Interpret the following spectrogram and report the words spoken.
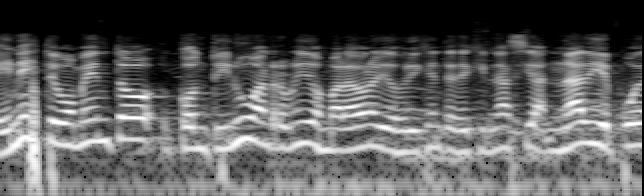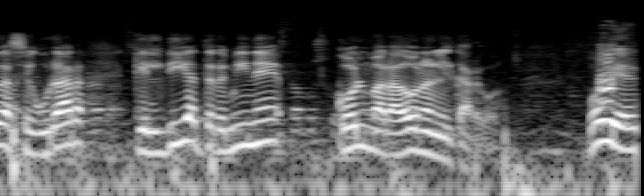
En este momento continúan reunidos Maradona y los dirigentes de gimnasia. Nadie puede asegurar que el día termine con Maradona en el cargo. Muy bien,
